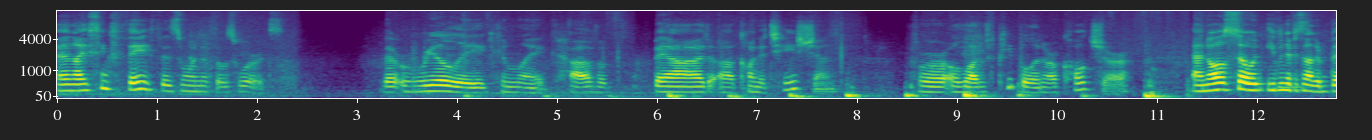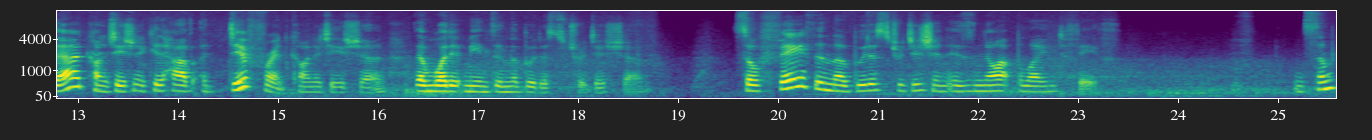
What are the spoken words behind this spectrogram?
and I think faith is one of those words that really can like have a bad uh, connotation for a lot of people in our culture. And also, even if it's not a bad connotation, it could have a different connotation than what it means in the Buddhist tradition. So, faith in the Buddhist tradition is not blind faith. In some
